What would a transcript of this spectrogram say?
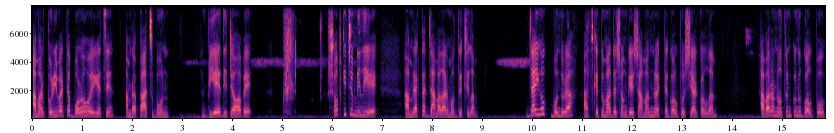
আমার পরিবারটা বড় হয়ে গেছে, আমরা পাঁচ বোন, বিয়ে দিতে হবে। সব কিছু মিলিয়ে আমরা একটা জামালার মধ্যে ছিলাম। যাই হোক বন্ধুরা, আজকে তোমাদের সঙ্গে সামান্য একটা গল্প শেয়ার করলাম। আবারও নতুন কোনো গল্প,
